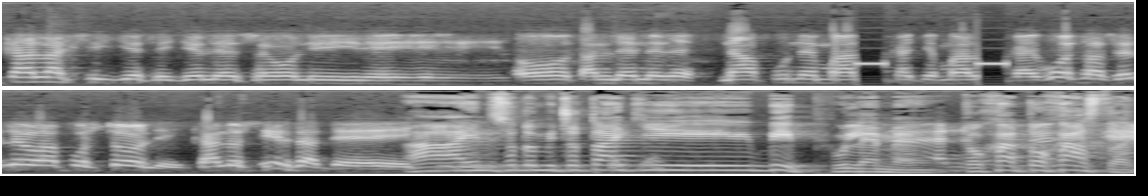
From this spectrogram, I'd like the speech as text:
καλά ξηγέσαι και λες όλοι ε, όταν λένε να πούνε μαλάκα και μαλάκα. Εγώ θα σε λέω Αποστόλη. Καλώς ήρθατε. Α, είναι σαν το Μητσοτάκι μπιπ που λέμε. Το, χα- το hashtag.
